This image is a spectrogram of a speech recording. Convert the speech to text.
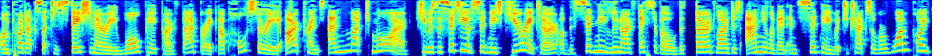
on products such as stationery, wallpaper, fabric, upholstery, art prints, and much more. She was the City of Sydney's curator of the Sydney Lunar Festival, the third largest annual event in Sydney, which attracts over 1.3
